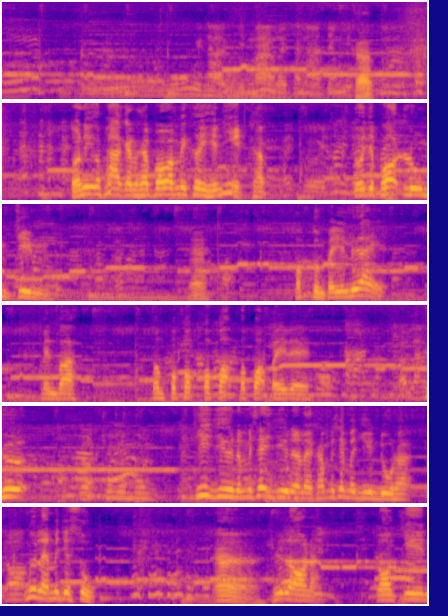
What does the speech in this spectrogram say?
อีกโอ้ยน่ากินมากเลยขนาดยังไม่ครัสุบกเลยตอนนี้ก็พากันครับ เพราะว่าไม่เคยเห็นเห็ดครับ ไม่เคยโดยเฉพาะลุงจิมนะพบตุ่นไปเรื่อยๆแม่นบอต้มปะปะปะปะปะปะไปเลยคือเกิดชุลมุน ที่ยืนน่ะไม่ใช่ยืนอะไรครับ ไม่ใช่มายืนดูนะฮะรอเมื่อไหร่มันจะสุก เออที่รอน่ะ รอกิน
